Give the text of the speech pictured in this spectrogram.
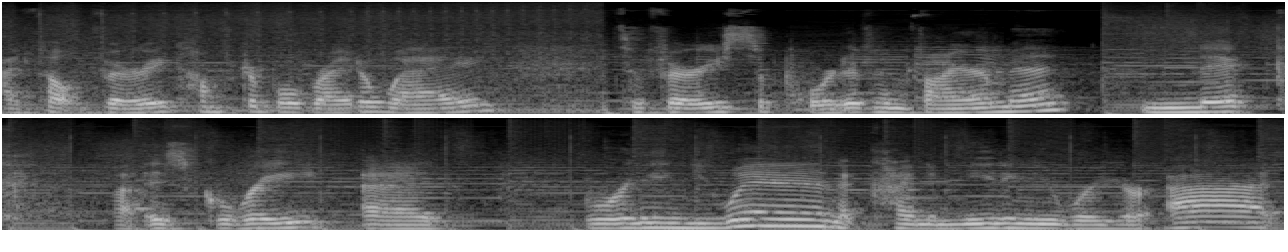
I felt very comfortable right away. It's a very supportive environment. Nick uh, is great at bringing you in, at kind of meeting you where you're at.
